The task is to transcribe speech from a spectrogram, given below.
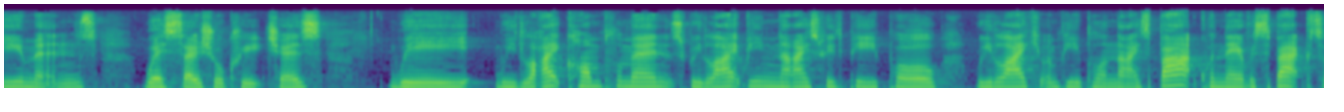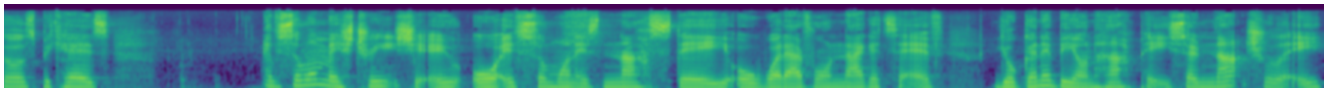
humans, we're social creatures. We we like compliments, we like being nice with people, we like it when people are nice back, when they respect us because if someone mistreats you or if someone is nasty or whatever or negative, you're going to be unhappy. So naturally,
